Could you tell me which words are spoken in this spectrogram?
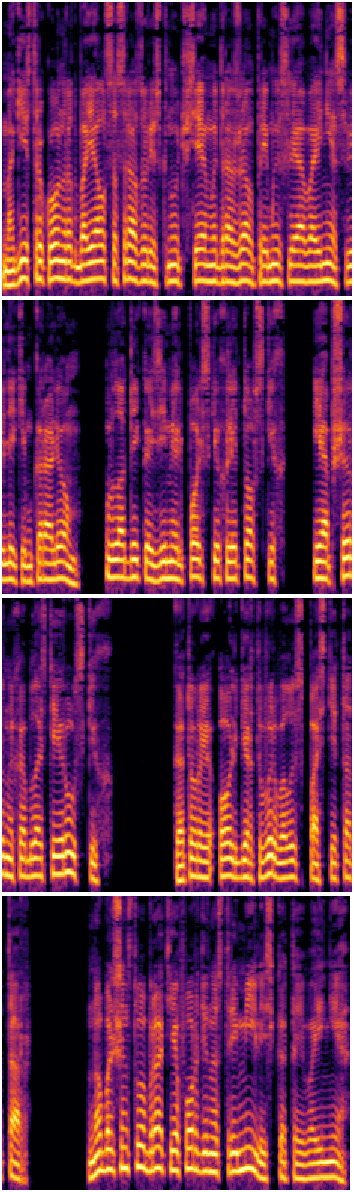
Магистр Конрад боялся сразу рискнуть всем и дрожал при мысли о войне с великим королем, владыкой земель польских, литовских и обширных областей русских, которые Ольгерт вырвал из пасти татар. Но большинство братьев ордена стремились к этой войне,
